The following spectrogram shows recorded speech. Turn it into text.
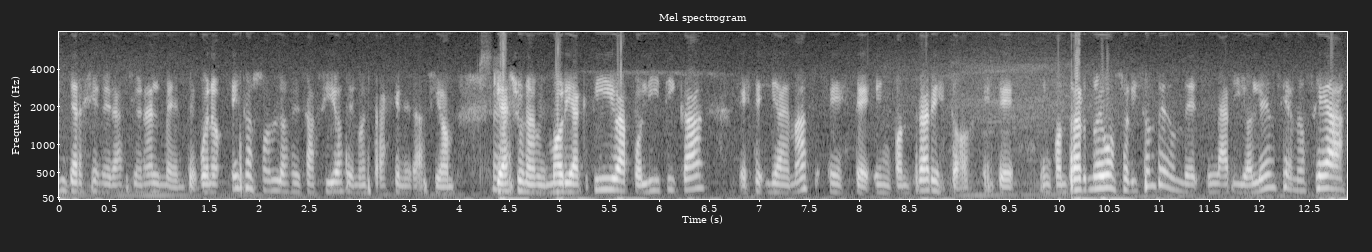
intergeneracionalmente. Bueno, esos son los desafíos de nuestra generación, que haya una memoria activa, política, este, y además este, encontrar esto, este, encontrar nuevos horizontes donde la violencia no sea,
